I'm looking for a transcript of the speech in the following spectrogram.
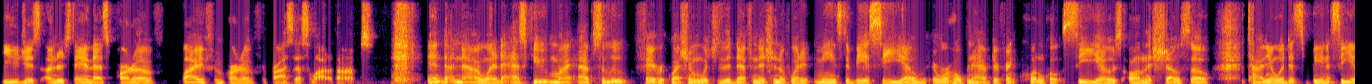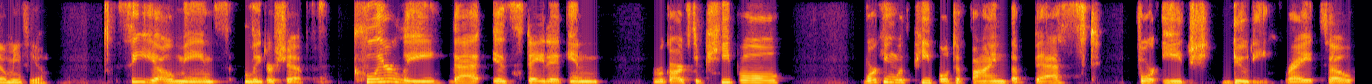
You just understand that's part of life and part of the process a lot of times. And now I wanted to ask you my absolute favorite question, which is the definition of what it means to be a CEO. And we're hoping to have different quote unquote CEOs on the show. So, Tonya, what does being a CEO mean to you? CEO means leadership. Clearly, that is stated in regards to people working with people to find the best for each duty, right? So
